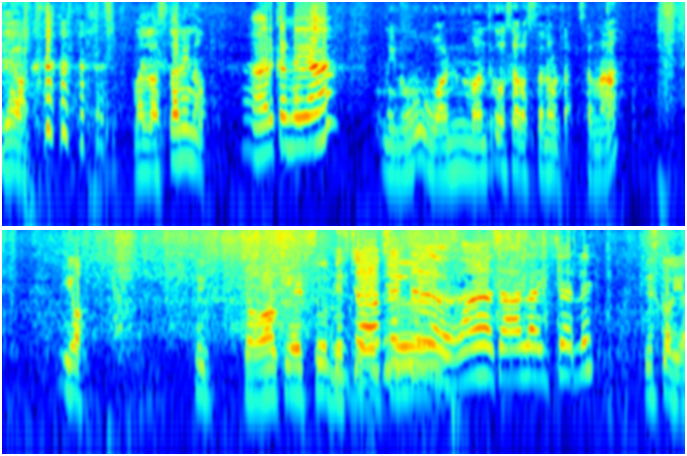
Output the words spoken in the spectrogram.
యా. మళ్ళీ వస్తా నేను. ఆరు కన్నయ్య? నేను వన్ మంత్కి ఒకసారి వస్తూనే ఉంటా సరేనా? ఇగో చాక్లెట్స్ చాక్లెట్స్ చాలా ఇచ్చారులే. తీసుకో ఇక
